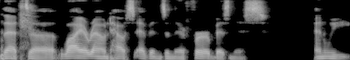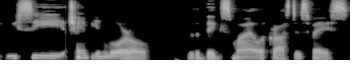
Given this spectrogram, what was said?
that uh, lie around House Evans and their fur business. And we, we see Champion Laurel with a big smile across his face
